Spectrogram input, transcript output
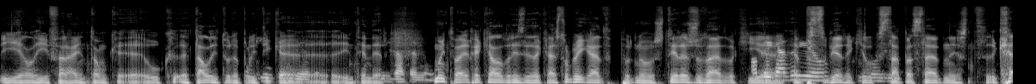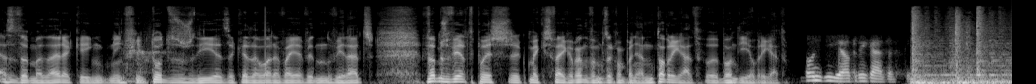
e ele fará então que, eh, o que a tal leitura política entender. Eh, entender. Exatamente. Muito bem, Raquel Brizia da Castro, obrigado por nos ter ajudado aqui a, a, perceber eu. aquilo que está a passar neste caso da Madeira, que enfim, todos os dias, a cada hora vai havendo novidades. Vamos ver depois eh, como é que isso vai acabando, vamos acompanhar. Muito obrigado, bom dia, obrigado. Bom dia, obrigada. Sim.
